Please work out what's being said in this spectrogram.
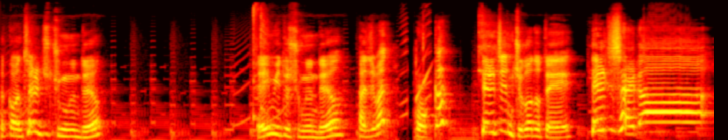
잠깐만 텔즈 죽는데요? 에이미도 죽는데요? 하지만 볼까? 텔즈는 죽어도 돼 텔즈 잘가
